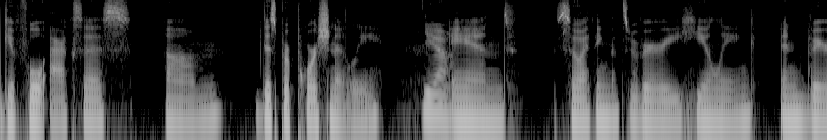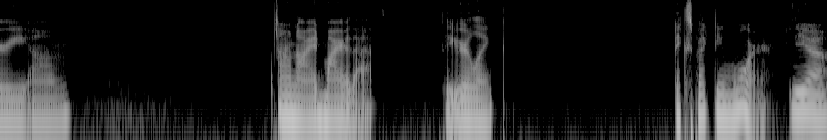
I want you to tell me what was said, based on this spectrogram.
give full access um disproportionately Yeah. and so I think that's very healing and very um I don't know, I admire that that you're like expecting more Yeah.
